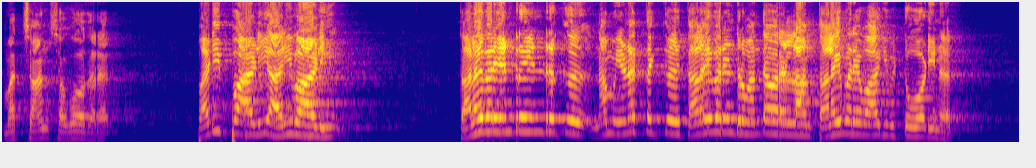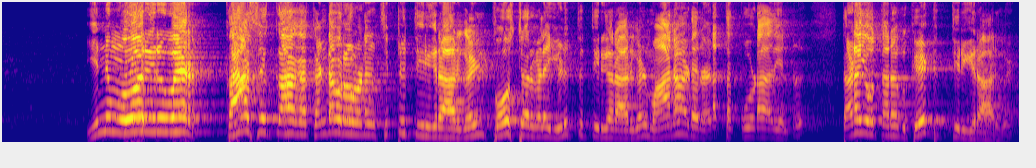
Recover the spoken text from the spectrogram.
மச்சான் சகோதரர். படிப்பாளி அறிவாளி. தலைவர் என்று இன்றுக்கு நம் இனத்துக்கு தலைவர் என்று வந்தவரெல்லாம் தலைமறைவாகிவிட்டு ஓடினர். இன்னும் ஓரிருவர் காசுக்காக கண்டவர்களுடன் சுற்றித் திரிகிறார்கள் போஸ்டர்களை இழுத்து திரிகிறார்கள் மாநாடு நடத்தக்கூடாது என்று தடை உத்தரவு கேட்டுத் திரிகிறார்கள்.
